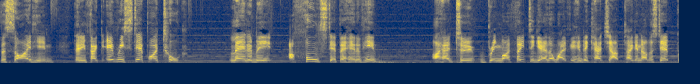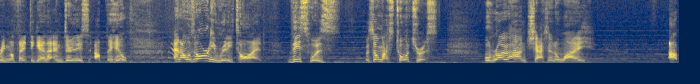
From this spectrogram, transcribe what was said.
beside him that, in fact, every step I took landed me a full step ahead of him. I had to bring my feet together, wait for him to catch up, take another step, bring my feet together, and do this up the hill. And I was already really tired. This was, it was almost torturous. Well, Rohan chatted away up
